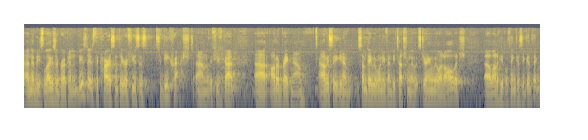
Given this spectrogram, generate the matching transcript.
uh, nobody's legs are broken. These days, the car simply refuses to be crashed. Um, if you've got uh, auto brake now. Obviously, you know, someday we won't even be touching the steering wheel at all, which uh, a lot of people think is a good thing.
